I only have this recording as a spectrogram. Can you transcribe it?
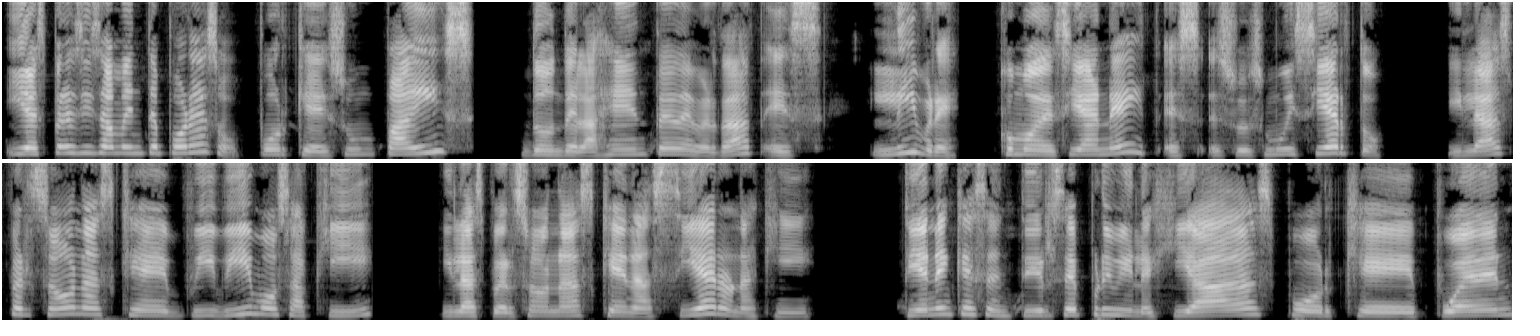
Y es precisamente por eso, porque es un país donde la gente de verdad es libre. Como decía Nate, eso es muy cierto. Y las personas que vivimos aquí y las personas que nacieron aquí tienen que sentirse privilegiadas porque pueden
